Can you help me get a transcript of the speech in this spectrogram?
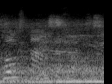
Post us.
